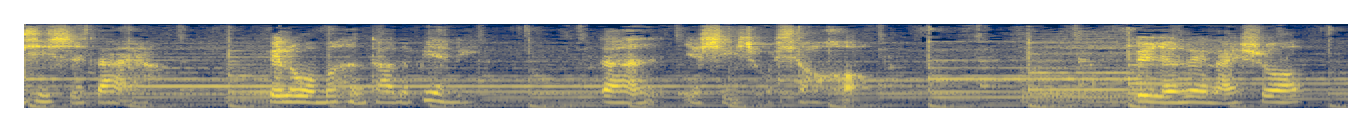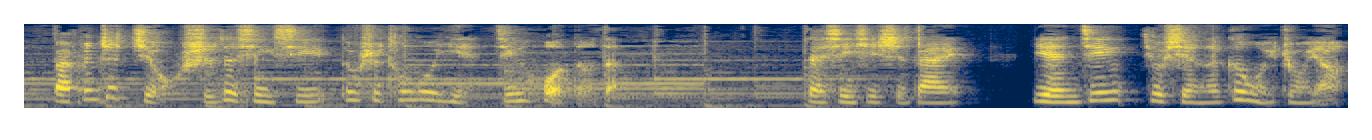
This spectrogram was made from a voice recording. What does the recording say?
息时代啊，给了我们很大的便利，但也是一种消耗。对人类来说，百分之九十的信息都是通过眼睛获得的，在信息时代，眼睛就显得更为重要。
